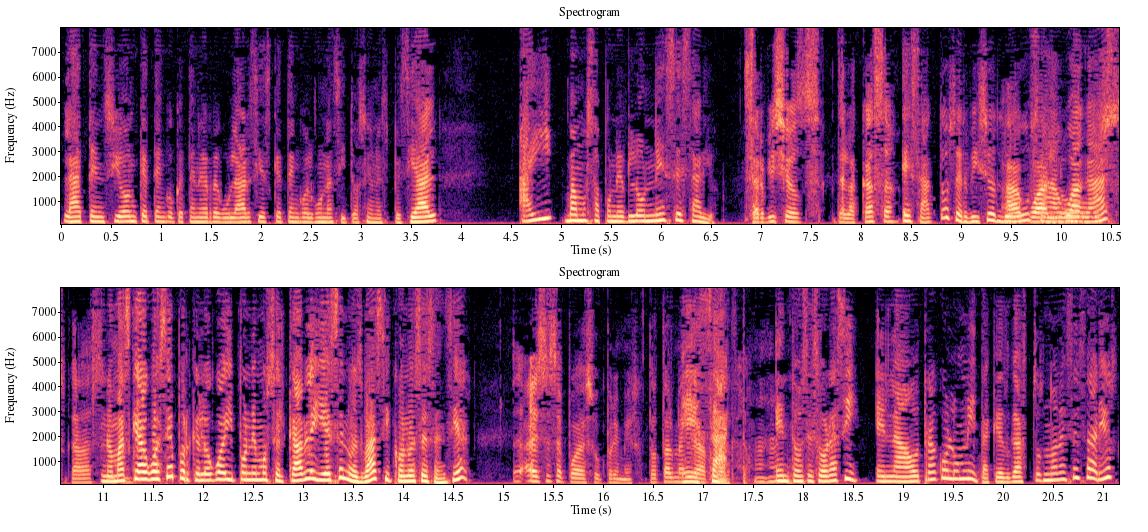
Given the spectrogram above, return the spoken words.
la atención que tengo que tener regular si es que tengo alguna situación especial. Ahí vamos a poner lo necesario. Servicios de la casa. Exacto, servicios, luz, agua, gas. No más que agua sé, porque luego ahí ponemos el cable y ese no es básico, no es esencial. Ese se puede suprimir, totalmente. Exacto. Entonces, ahora sí, en la otra columnita, que es gastos no necesarios,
